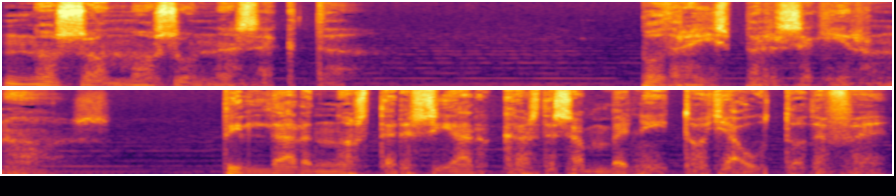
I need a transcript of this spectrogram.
No somos una secta. Perseguirnos, tildarnos teresiarcas de San Benito y auto de fe,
